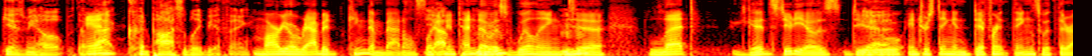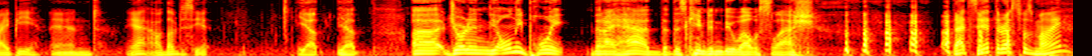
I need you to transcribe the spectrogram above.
gives me hope that And- that could possibly be a thing. Mario Rabbids Kingdom battles. Like Yep. Nintendo is willing to let good studios do Yeah. interesting and different things with their IP. And yeah, I would love to see it. Yep. Yep. Uh, Jordan, the only point that I had that this game didn't do well was Slash. That's it. The rest was mine.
